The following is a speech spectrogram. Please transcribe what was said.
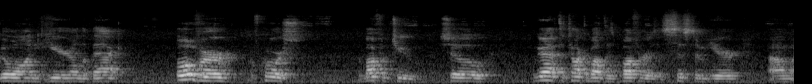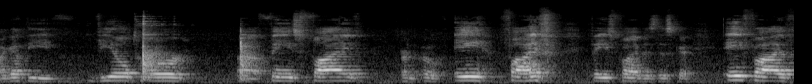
go on here on the back over, of course, the buffer tube. So we're going to have to talk about this buffer as a system here. Um, I got the VLTOR uh, Phase 5, or oh, A5, Phase 5 is this guy, A5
